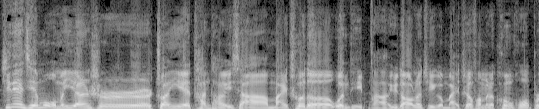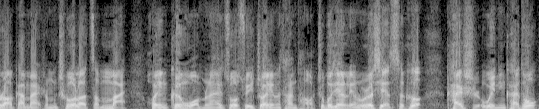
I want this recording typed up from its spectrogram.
今天节目我们依然是专业探讨一下买车的问题啊，遇到了这个买车方面的困惑，不知道该买什么车了，怎么买？欢迎跟我们来做最专业的探讨。直播间联络热线此刻开始为您开通，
